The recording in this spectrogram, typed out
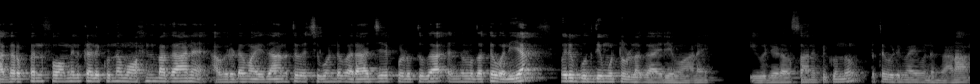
തകർപ്പൻ ഫോമിൽ കളിക്കുന്ന മോഹൻ ബഗാനെ അവരുടെ മൈതാനത്ത് വെച്ചുകൊണ്ട് പരാജയപ്പെടുത്തുക എന്നുള്ളതൊക്കെ വലിയ ഒരു ബുദ്ധിമുട്ടുള്ള കാര്യമാണ്. ഈ വീഡിയോയുടെ അവസാനിപ്പിക്കുന്നു. അടുത്ത വീഡിയോയുമായി വീണ്ടും കാണാം.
